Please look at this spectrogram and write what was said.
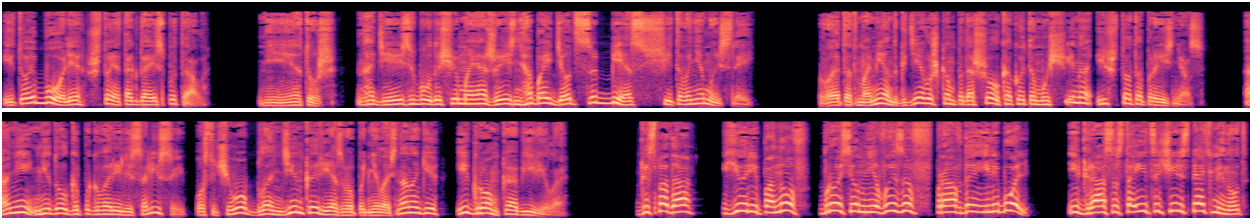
и той боли, что я тогда испытал. Нет уж, надеюсь, в будущем моя жизнь обойдется без считывания мыслей. В этот момент к девушкам подошел какой-то мужчина и что-то произнес. Они недолго поговорили с Алисой, после чего блондинка резво поднялась на ноги и громко объявила. «Господа, Юрий Панов бросил мне вызов в «Правда или боль». Игра состоится через пять минут.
